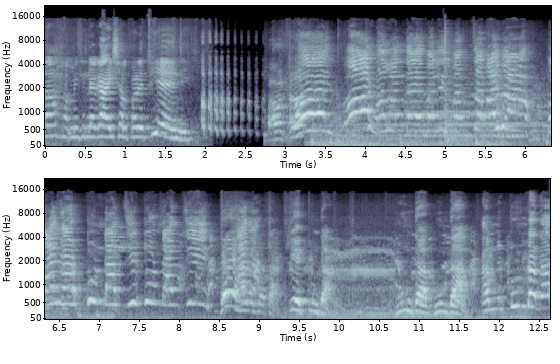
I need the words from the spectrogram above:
না আমি গিলা গাইশাল পারে থিয়ে নি কে টুন্ডা গুন্ডা গুন্ডা। আপনি টুন্ডা না।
